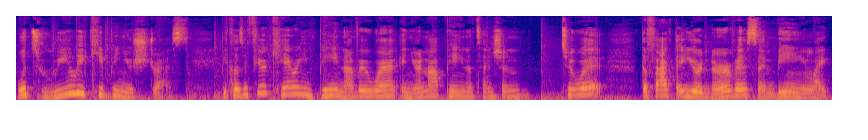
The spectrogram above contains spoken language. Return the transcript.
What's really keeping you stressed? Because if you're carrying pain everywhere and you're not paying attention to it, the fact that you're nervous and being like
